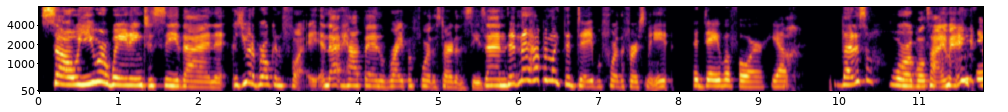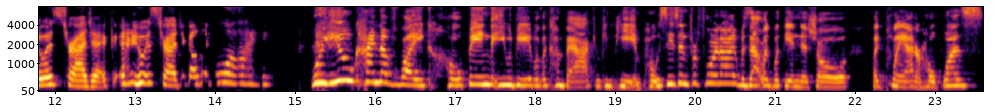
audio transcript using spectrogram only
So you were waiting to see then because you had a broken foot and that happened right before the start of the season. Didn't that happen like the day before the first meet? The day before, yep. That is horrible timing. It was tragic. It was tragic. I was like, why? Were you kind of like hoping that you would be able to come back and compete in postseason for Florida? Was that like what the initial like plan or hope was?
